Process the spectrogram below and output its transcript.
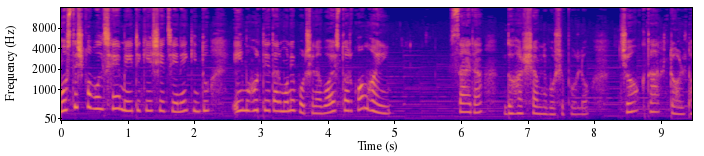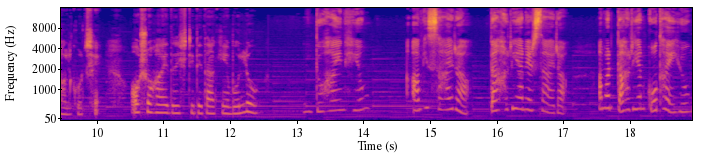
মস্তিষ্ক বলছে, মেয়েটিকে সে চেনে, কিন্তু এই মুহূর্তে তার মনে পড়ছে না। বয়স তো আর কম হয়নি। সায়রা দোহার সামনে বসে পড়ল। চোখ তার টল টল করছে। অসহায় দৃষ্টিতে তাকিয়ে বলল, দোহাইন হিউং আমি সায়রা তাহরিয়ানের সায়রা। আমার তাহরিয়ান কোথায় হিউং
